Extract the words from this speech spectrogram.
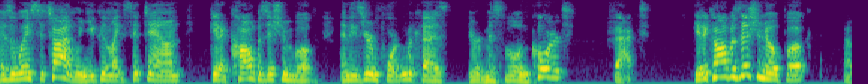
is a waste of time when you can like sit down, get a composition book, and these are important because they're admissible in court. Fact. Get a composition notebook. I,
